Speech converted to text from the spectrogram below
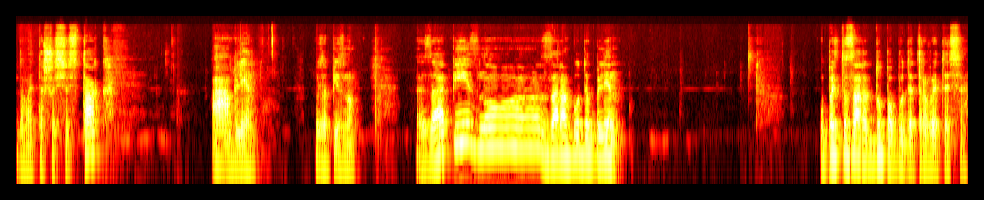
Давайте щось ось так. А, блін. Запізно. Запізно. Зараз буде, блін. У Бальтазара дупа буде травитися.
